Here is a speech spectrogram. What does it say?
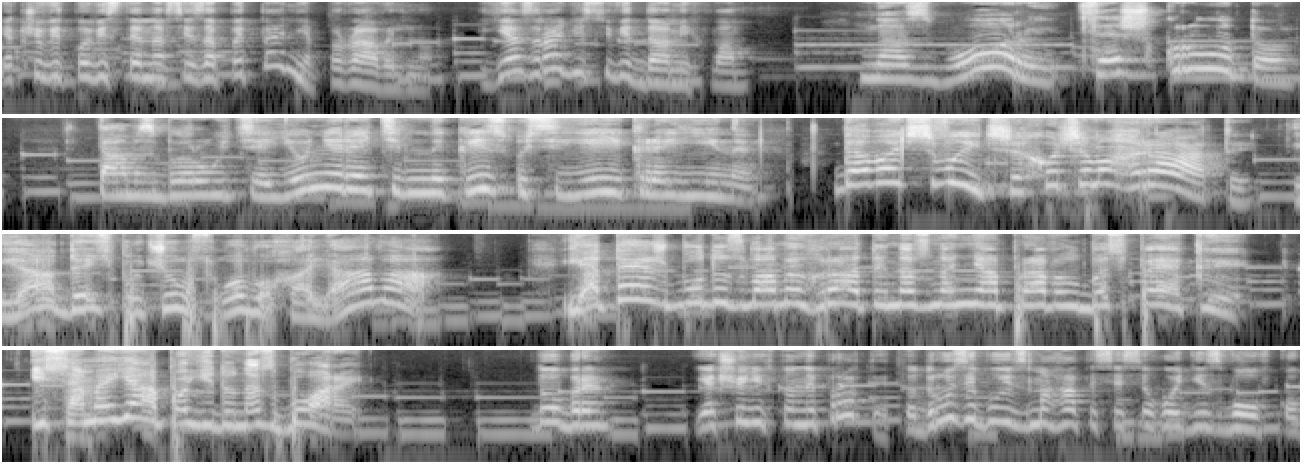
Якщо відповісте на всі запитання правильно, я з радістю віддам їх вам. На збори це ж круто. Там зберуться юні рятівники з усієї країни. Давай швидше, хочемо грати. Я десь почув слово халява. Я теж буду з вами грати на знання правил безпеки. І саме я поїду на збори. Добре, якщо ніхто не проти, то друзі будуть змагатися сьогодні з вовком.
